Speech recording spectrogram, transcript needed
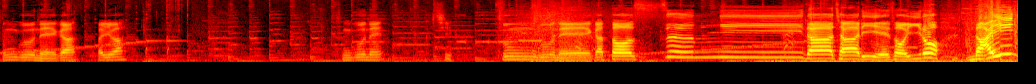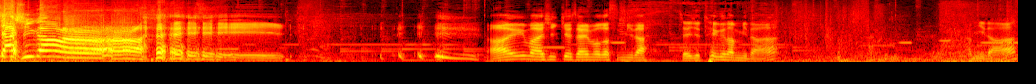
둥근 애가 빨리 와. 둥근 애, 그치. 둥근 애가 떴습니다. 자리에서 일어, 나 이 자식아! 아이 맛있게 잘 먹었습니다. 자 이제 퇴근합니다. 갑니다.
